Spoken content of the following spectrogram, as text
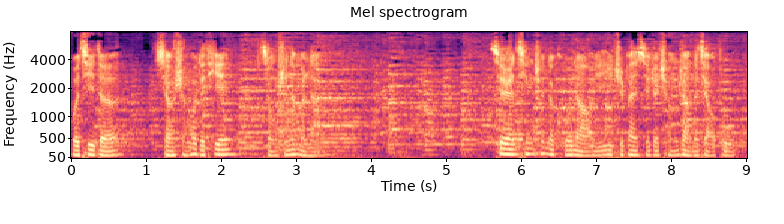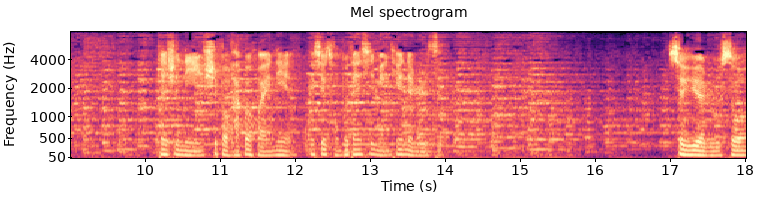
我记得小时候的天总是那么蓝。虽然青春的苦恼也一直伴随着成长的脚步，但是你是否还会怀念那些从不担心明天的日子？岁月如梭，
